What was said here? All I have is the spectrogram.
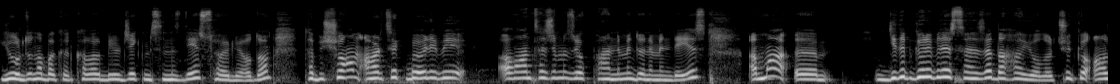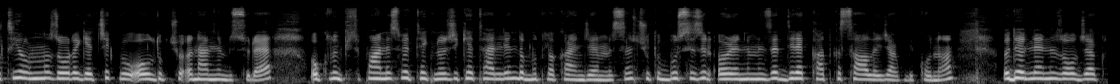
yurduna bakın, kalabilecek misiniz diye söylüyordum. Tabii şu an artık böyle bir avantajımız yok pandemi dönemindeyiz. Ama e, gidip görebilirseniz de daha iyi olur. Çünkü 6 yılınız orada geçecek ve oldukça önemli bir süre. Okulun kütüphanesi ve teknolojik yeterliliğini de mutlaka incelemesiniz. Çünkü bu sizin öğreniminize direkt katkı sağlayacak bir konu. Ödevleriniz olacak,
